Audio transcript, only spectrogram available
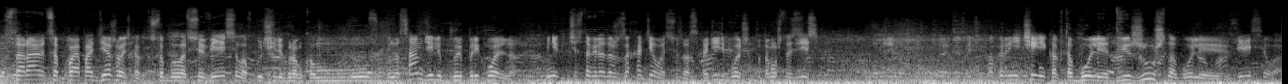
ну, стараются поддерживать как-то, чтобы было все весело, включили громко музыку. На самом деле при прикольно. Мне, честно говоря, даже захотелось сюда сходить больше, потому что здесь ограничений как-то более движушно, более весело.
